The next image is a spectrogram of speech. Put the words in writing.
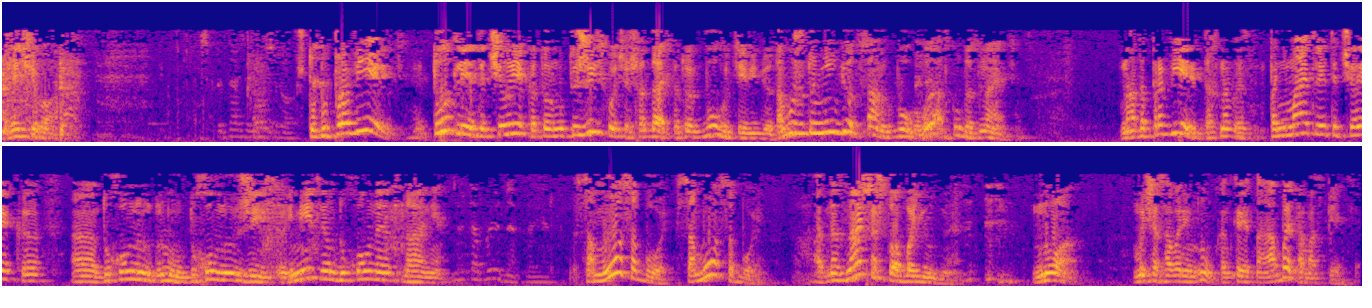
Для чего? Чтобы проверить, тот ли это человек, которому ты жизнь хочешь отдать, который к Богу тебя ведет. А может он не идет сам к Богу. Вы откуда знаете? Надо проверить, понимает ли этот человек э, э, духовную, ну, духовную жизнь, имеет ли он духовное знание. Само собой, само собой. Однозначно, что обоюдное. Но мы сейчас говорим ну, конкретно об этом аспекте.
